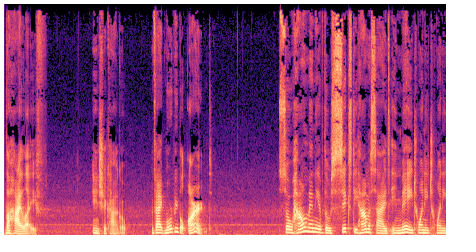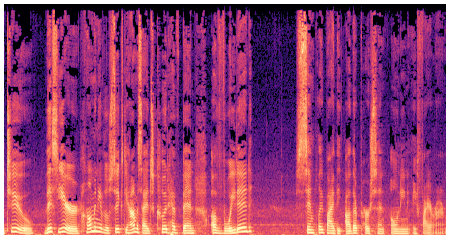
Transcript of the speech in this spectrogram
the high life in Chicago. In fact, more people aren't. So, how many of those 60 homicides in May 2022, this year, how many of those 60 homicides could have been avoided simply by the other person owning a firearm?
